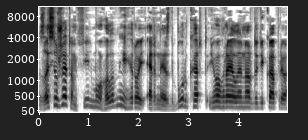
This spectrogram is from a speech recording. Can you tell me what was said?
За сюжетом фільму головний герой Ернест Буркгарт, його грає Леонардо Ді Капріо,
